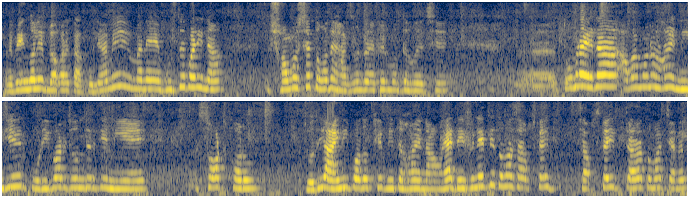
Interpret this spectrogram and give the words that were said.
মানে বেঙ্গলি ব্লগার কাকুলি। আমি মানে বুঝতে পারি না। সমস্যা তোমাদের হাজব্যান্ড ওয়াইফের মধ্যে হয়েছে। তোমরা এটা আমার মনে হয়, নিজের পরিবারজনদেরকে নিয়ে শর্ট করো। যদি আইনি পদক্ষেপ নিতে হয়, না হ্যাঁ ডেফিনেটলি তোমার সাবস্ক্রাইব সাবস্ক্রাইব যারা তোমার চ্যানেল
